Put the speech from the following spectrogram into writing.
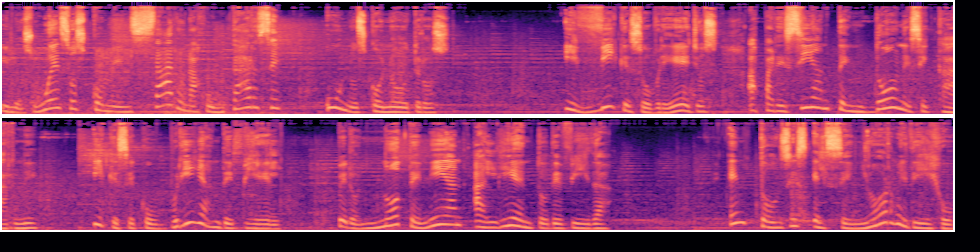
y los huesos comenzaron a juntarse unos con otros. Y vi que sobre ellos aparecían tendones y carne y que se cubrían de piel, pero no tenían aliento de vida. Entonces el Señor me dijo,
